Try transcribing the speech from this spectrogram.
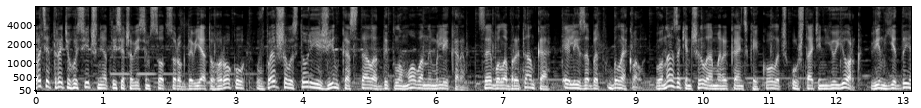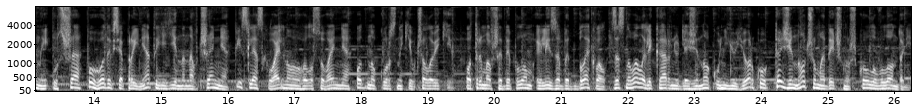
23 січня 1849 року вперше в історії жінка стала дипломованим лікарем. Це була британка Елізабет Блеквелл. Вона закінчила американський коледж у штаті Нью-Йорк. Він єдиний у США погодився прийняти її на навчання після схвального голосування однокурсників чоловіків. Отримавши диплом, Елізабет Блеквелл заснувала лікарню для жінок у Нью-Йорку та жіночу медичну школу в Лондоні.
